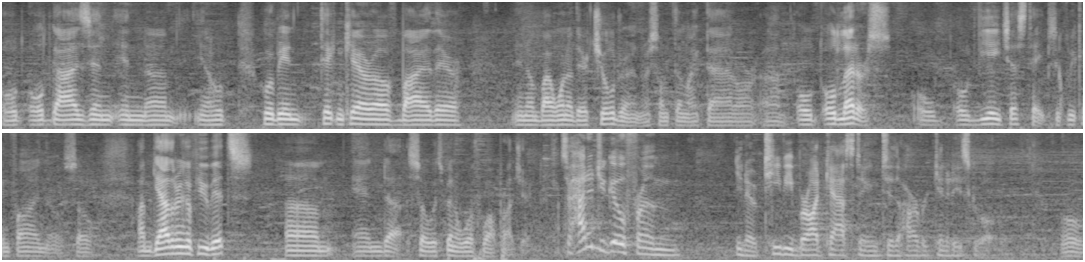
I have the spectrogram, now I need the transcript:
old old guys in in um, you know who are being taken care of by their you know, by one of their children or something like that, or um, old old letters, old old VHS tapes if we can find those. So I'm gathering a few bits, um, and uh, so it's been a worthwhile project. So how did you go from, you know, TV broadcasting to the Harvard Kennedy School? Oh,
